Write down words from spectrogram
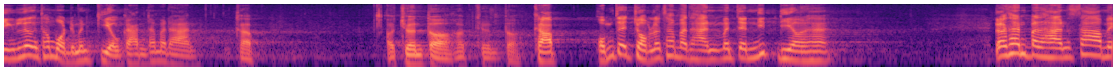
ริง ๆ เรื่องทั้งหมดเนี่ยมันเกี่ยวกันท่านประธาน ครับ เอาเชิญต่อครับเชิญต่อ ครับ ผมจะจบแล้วท่านประธานมันจะนิดเดียวนะฮะแล้วท่านประธานทราบไหม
